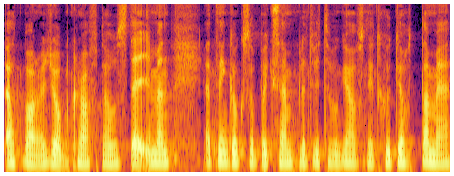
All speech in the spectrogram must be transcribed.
att bara jobbcrafta hos dig. Men jag tänker också på exemplet vi tog i avsnitt 78 med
